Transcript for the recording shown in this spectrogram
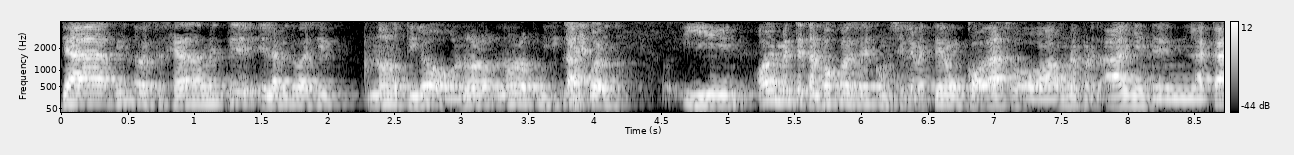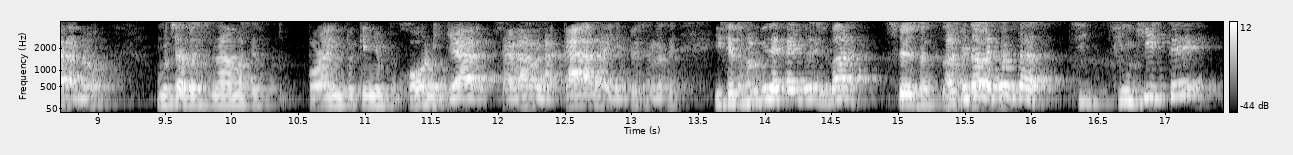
ya viendo exageradamente, el árbitro va a decir, no lo tiró o no lo, no lo ni De siquiera... acuerdo. Y obviamente tampoco es como si le metiera un codazo a, una, a alguien en la cara, ¿no? Muchas veces nada más es por ahí un pequeño empujón y ya se agarran la cara y empiezan a hacer... Y se les olvida que hay el bar. Sí, exacto. Al final de cuentas, si fingiste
